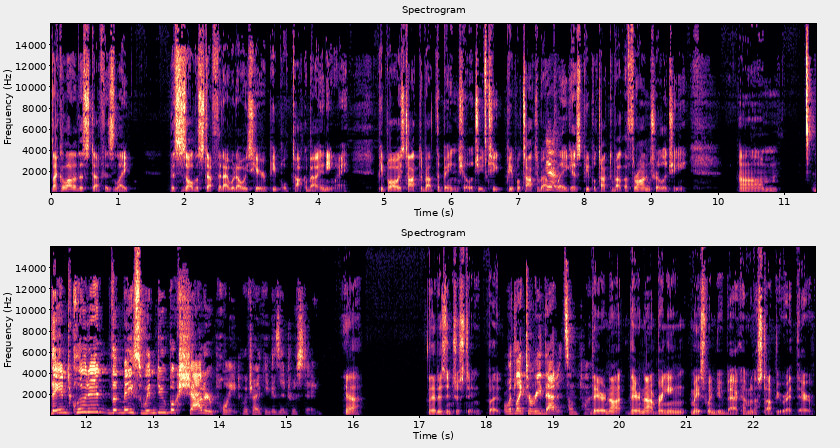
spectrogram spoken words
like a lot of this stuff is like this is all the stuff that I would always hear people talk about anyway. People always talked about the Bane trilogy. People talked about Yeah. Plagueis. People talked about the Thrawn trilogy. Um, They included the Mace Windu book Shatterpoint, which I think is interesting. yeah, that is interesting. But I would like to read that at some time. they're not they're not bringing Mace Windu back. I'm going to stop you right there.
